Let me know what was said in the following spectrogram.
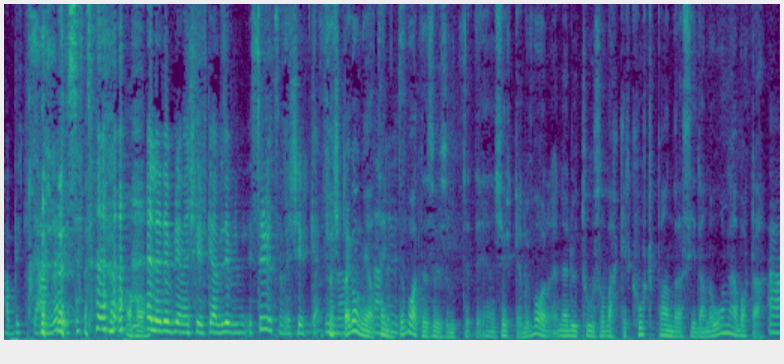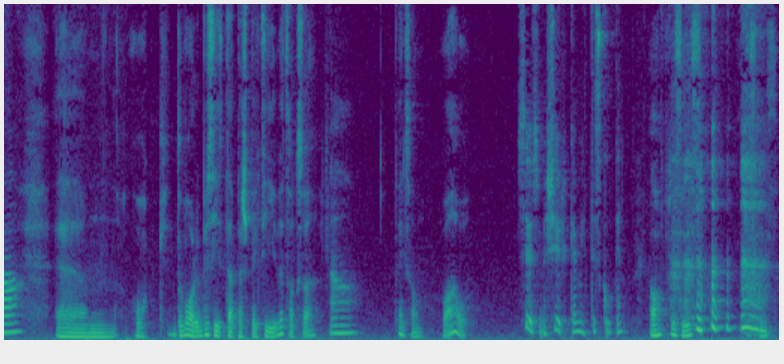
har byggt det andra huset. Eller det blev en kyrka, det ser ut som en kyrka. Första gången det jag tänkte huset. på att det såg ut som en kyrka, det var när du tog så vackert kort på andra sidan ån här borta. Ja, Ehm, och då var det precis det perspektivet också. ja. Tänk som, wow. Ser ut som en kyrka mitt i skogen. Ja, precis. precis.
